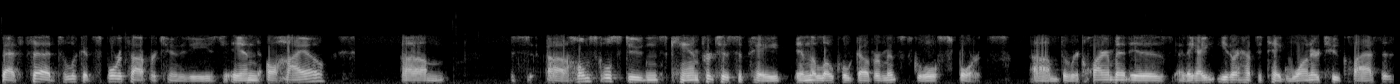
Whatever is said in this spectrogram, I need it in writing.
that said, to look at sports opportunities in Ohio, um, uh, homeschool students can participate in the local government school sports. Um, the requirement is they either have to take one or two classes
